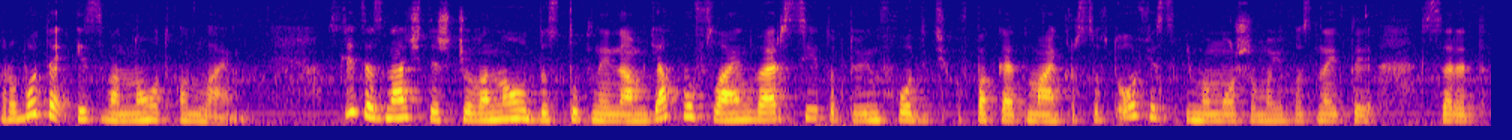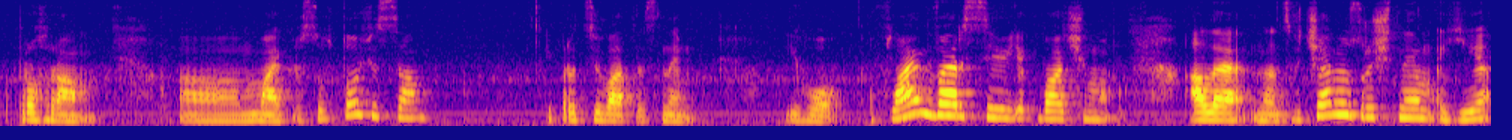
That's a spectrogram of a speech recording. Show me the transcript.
Робота із OneNote Online. Слід зазначити, що OneNote доступний нам як в офлайн версії, тобто він входить в пакет Microsoft Office, і ми можемо його знайти серед програм Microsoft Office і працювати з ним його офлайн версією, як бачимо. Але надзвичайно зручним є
